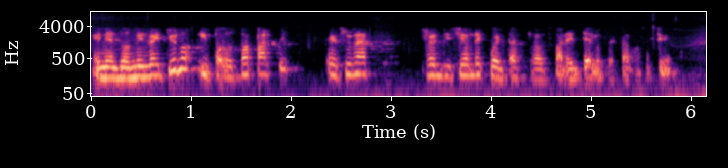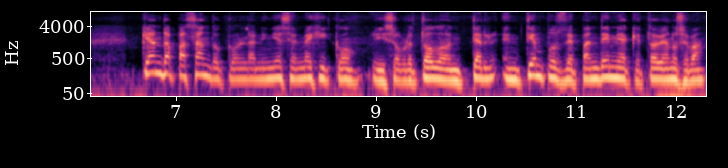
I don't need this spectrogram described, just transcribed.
en el 2021 y por otra parte es una rendición de cuentas transparente de lo que estamos haciendo. ¿Qué anda pasando con la niñez en México y sobre todo en, en tiempos de pandemia que todavía no se va?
